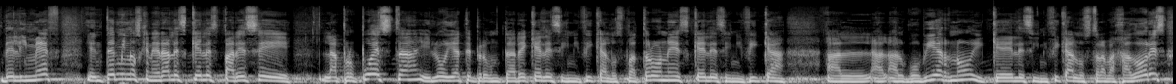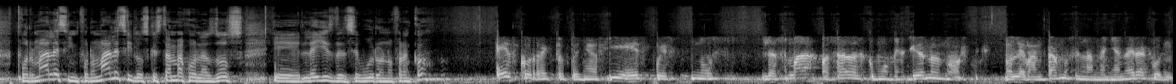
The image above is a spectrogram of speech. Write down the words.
del IMEF, en términos generales, ¿qué les parece la propuesta? Y luego ya te preguntaré qué le significa a los patrones, qué le significa al, al, al gobierno y qué le significa a los trabajadores, formales, informales y los que están bajo las dos eh, leyes del seguro, ¿no, Franco? Es correcto, Toño, así es. Pues nos las semanas pasadas, como mencionas, nos, nos levantamos en la mañanera con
